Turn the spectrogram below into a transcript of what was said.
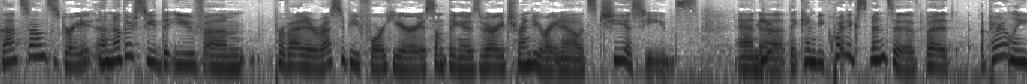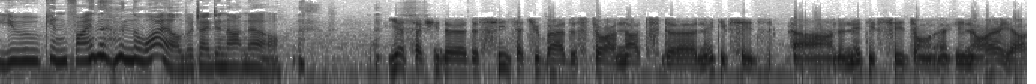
That sounds great. Another seed that you've um, provided a recipe for here is something that is very trendy right now. It's chia seeds. And uh, Yeah. they can be quite expensive, but apparently you can find them in the wild, which I did not know. Yes, actually, the, the seeds that you buy at the store are not the native seeds. Uh, the native seeds on, in our area, uh,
